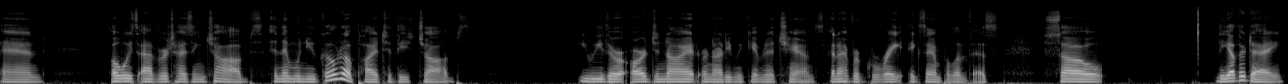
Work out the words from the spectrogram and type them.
and always advertising jobs. And then when you go to apply to these jobs, you either are denied or not even given a chance. And I have a great example of this. So the other day,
